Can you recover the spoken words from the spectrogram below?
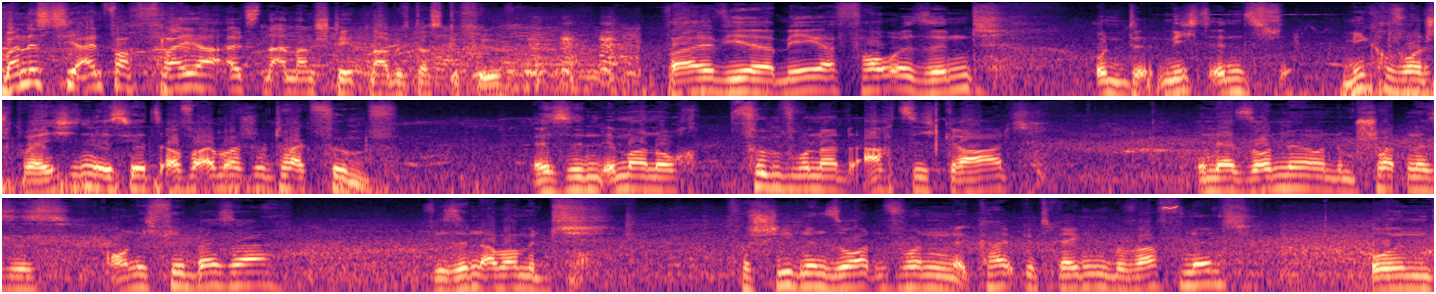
Man ist hier einfach freier als in anderen Städten, habe ich das Gefühl. Weil wir mega faul sind und nicht ins Mikrofon sprechen, ist jetzt auf einmal schon Tag 5. Es sind immer noch 580 Grad in der Sonne und im Schatten ist es auch nicht viel besser. Wir sind aber mit verschiedenen Sorten von Kaltgetränken bewaffnet und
